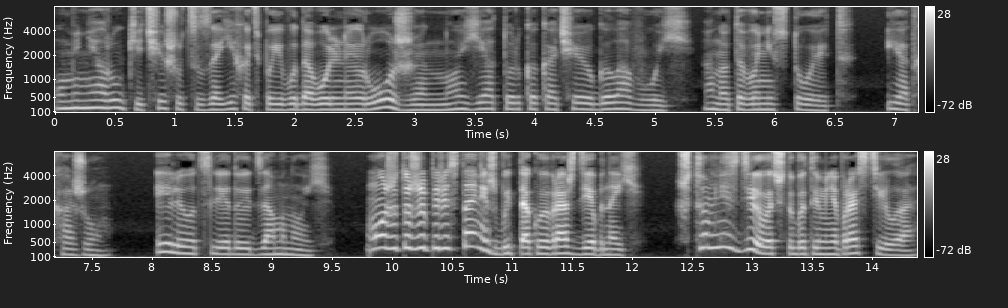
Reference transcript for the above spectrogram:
У меня руки чешутся заехать по его довольной роже, но я только качаю головой. Оно того не стоит. И отхожу. Элиот следует за мной. «Может, уже перестанешь быть такой враждебной? Что мне сделать, чтобы ты меня простила?»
